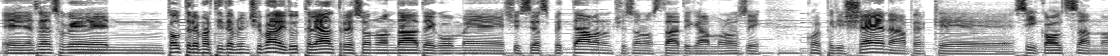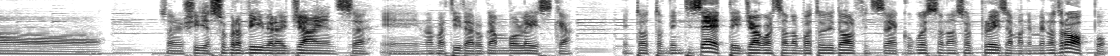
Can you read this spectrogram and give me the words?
E nel senso che, mh, tolte le partite principali, tutte le altre sono andate come ci si aspettava. Non ci sono stati clamorosi colpi di scena perché sì, i Colts hanno sono riusciti a sopravvivere ai Giants eh, in una partita rocambolesca 28 a 27. I Jaguars hanno battuto i Dolphins. Ecco, questa è una sorpresa, ma nemmeno troppo.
